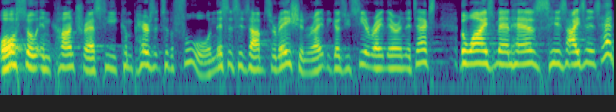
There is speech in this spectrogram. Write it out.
Also, in contrast, he compares it to the fool. And this is his observation, right? Because you see it right there in the text. The wise man has his eyes in his head.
